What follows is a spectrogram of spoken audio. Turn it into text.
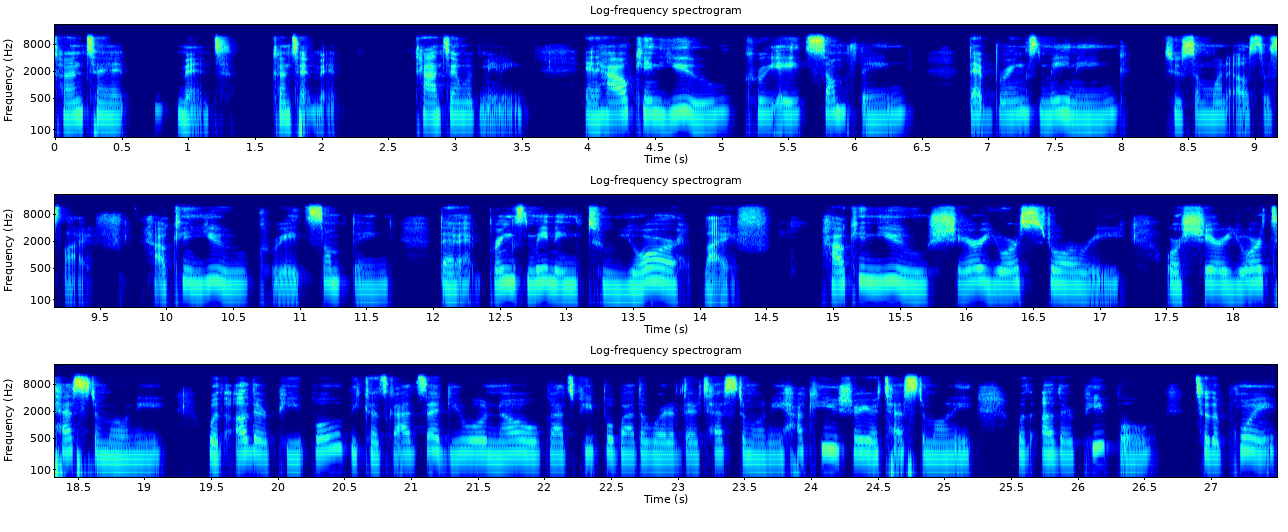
content meant, contentment, content with meaning. And how can you create something that brings meaning to someone else's life? How can you create something that brings meaning to your life? How can you share your story or share your testimony with other people? Because God said you will know God's people by the word of their testimony. How can you share your testimony with other people to the point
